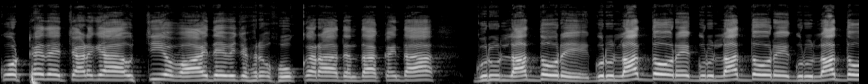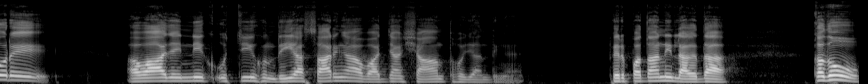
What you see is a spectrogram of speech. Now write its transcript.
ਕੋਠੇ ਤੇ ਚੜ ਗਿਆ, ਉੱਚੀ ਆਵਾਜ਼ ਦੇ ਵਿੱਚ ਫਿਰ ਹੋਕਰ ਆ ਦਿੰਦਾ, ਕਹਿੰਦਾ, ਗੁਰੂ ਲਾਦੋ ਰੇ, ਗੁਰੂ ਲਾਦੋ ਰੇ, ਗੁਰੂ ਲਾਦੋ ਰੇ, ਗੁਰੂ ਲਾਦੋ ਰੇ। ਆਵਾਜ਼ ਇੰਨੀ ਕੁ ਉੱਚੀ ਹੁੰਦੀ ਆ, ਸਾਰੀਆਂ ਆਵਾਜ਼ਾਂ ਸ਼ਾਂਤ ਹੋ ਜਾਂਦੀਆਂ। ਫਿਰ ਪਤਾ ਨਹੀਂ ਲੱਗਦਾ ਕਦੋਂ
